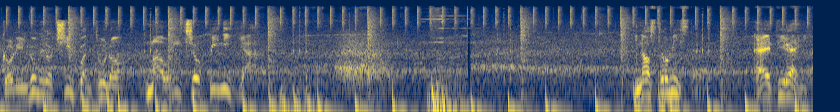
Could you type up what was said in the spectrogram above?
Con il numero 51 Mauricio Piniglia. Il nostro mister, Eddie Reina.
